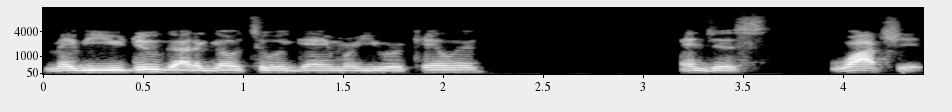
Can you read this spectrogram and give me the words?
maybe you do got to go to a game where you were killing and just watch it.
